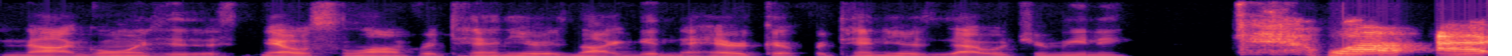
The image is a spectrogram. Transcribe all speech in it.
not going to the nail salon for ten years, not getting a haircut for ten years? Is that what you're meaning? Well, uh,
